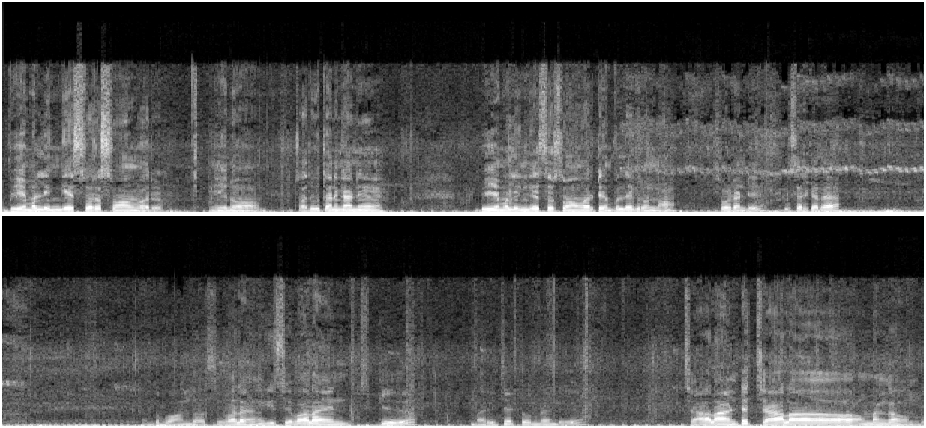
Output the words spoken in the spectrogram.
భీమలింగేశ్వర స్వామివారు. నేను చదువుతాను కానీ భీమలింగేశ్వర స్వామివారి టెంపుల్ దగ్గర ఉన్నాం. చూడండి చూసారు కదా? ఎంత బాగుందో శివాలయం. ఈ శివాలయంకి మర్రి చెట్టు ఉందండి. చాలా అంటే చాలా అందంగా ఉంది.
